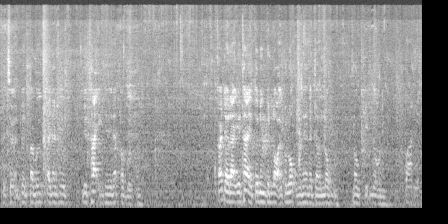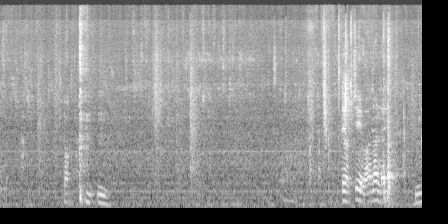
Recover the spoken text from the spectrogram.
เป็นเชิญเป็นปลาบึกไปนั่นคืออยู่ไทยอีกทีได้ปลาบึกเขาเจะได้อยู่ไทยตัวหนึงเป็นร้อยกิโลมันเนี่ยก็จะลงลงคลิปลงบ้านนี่กันเนาะอืมเดี๋ยวจี้ว่านั่นเลยอืม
